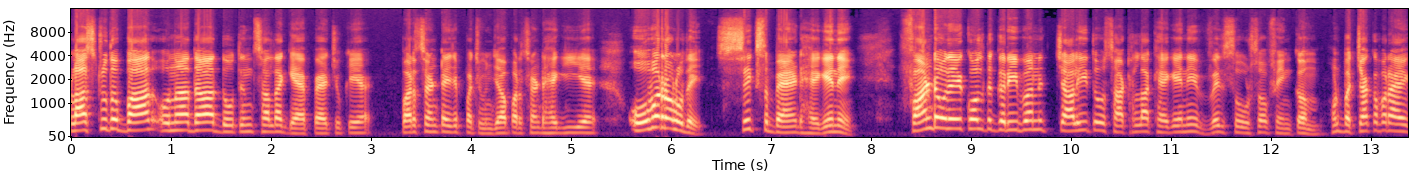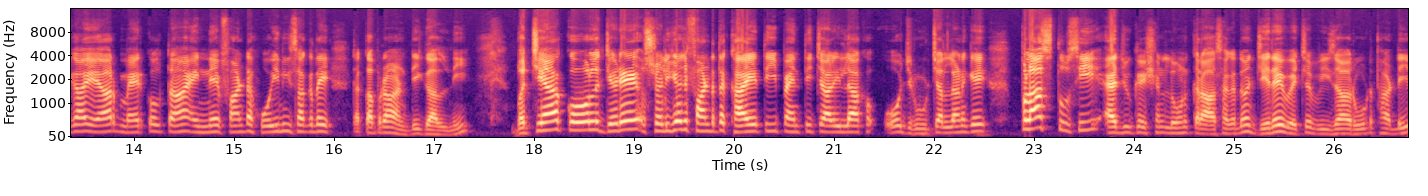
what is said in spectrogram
ਪਲੱਸ 2 ਤੋਂ ਬਾਅਦ ਉਹਨਾਂ ਦਾ 2-3 ਸਾਲ ਦਾ ਗੈਪ ਪੈ ਚੁੱਕਿਆ ਹੈ। ਪਰਸੈਂਟੇਜ 55% ਹੈਗੀ ਹੈ। ਓਵਰਆਲ ਉਹਦੇ 6 ਬੈਂਡ ਹੈਗੇ ਨੇ। ਫੰਡ ਉਹਦੇ ਕੋਲ ਤਕਰੀਬਨ 40 ਤੋਂ 60 ਲੱਖ ਹੈਗੇ ਨੇ ਵਿਦ ਸੋਰਸ ਆਫ ਇਨਕਮ ਹੁਣ ਬੱਚਾ ਘਬਰਾਏਗਾ ਯਾਰ, ਮੇਰੇ ਕੋਲ ਤਾਂ ਇੰਨੇ ਫੰਡ ਹੋ ਹੀ ਨਹੀਂ ਸਕਦੇ, ਤਾਂ ਘਬਰਾਉਣ ਦੀ ਗੱਲ ਨਹੀਂ। ਬੱਚਿਆਂ ਕੋਲ ਜਿਹੜੇ ਆਸਟ੍ਰੇਲੀਆ 'ਚ ਫੰਡ ਦਿਖਾਏ 30 35 40 ਲੱਖ, ਉਹ ਜ਼ਰੂਰ ਚੱਲਣਗੇ। ਪਲੱਸ ਤੁਸੀਂ ਐਜੂਕੇਸ਼ਨ ਲੋਨ ਕਰਾ ਸਕਦੇ ਹੋ, ਜਿਹਦੇ ਵਿੱਚ ਵੀਜ਼ਾ ਰੂਟ ਤੁਹਾਡੀ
